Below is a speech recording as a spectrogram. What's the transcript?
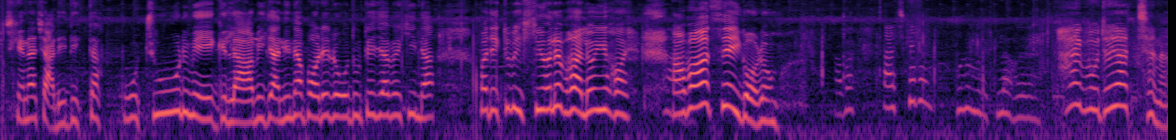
আজকে না চারিদিকটা প্রচুর মেঘলা আমি জানি না পরে রোদ উঠে যাবে কি না বাট একটু বৃষ্টি হলে ভালোই হয় আবার সেই গরম। আবার আজকে পুরো মেঘলা হয়ে আছে। হাই বোঝা যাচ্ছে না।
